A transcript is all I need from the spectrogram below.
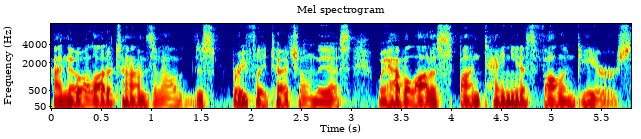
I know a lot of times, and I'll just briefly touch on this, we have a lot of spontaneous volunteers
